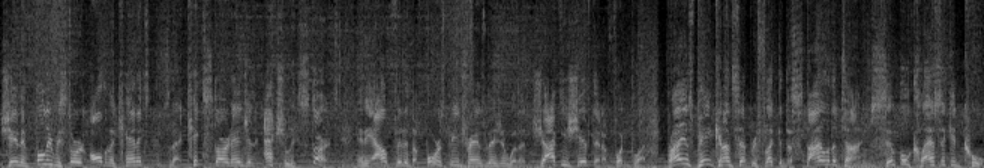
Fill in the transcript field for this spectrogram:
Shannon fully restored all the mechanics so that kickstart engine actually starts, and he outfitted the four-speed transmission with a jockey shift and a foot clutch. Ryan's paint concept reflected the style of the time, simple, classic, and cool.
